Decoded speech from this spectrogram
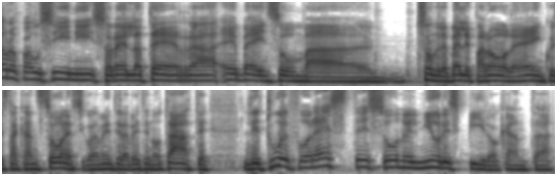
Laura Pausini, sorella terra, e beh, insomma, sono delle belle parole eh, in questa canzone, sicuramente le avete notate. Le tue foreste sono il mio respiro, canta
